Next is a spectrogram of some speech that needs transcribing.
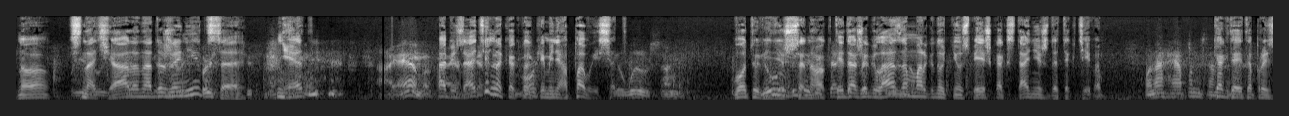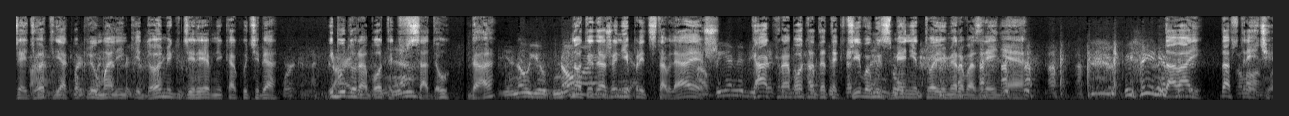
Но сначала надо жениться. Нет? Обязательно, как только меня повысят. Вот увидишь, сынок, ты даже глазом моргнуть не успеешь, как станешь детективом. Когда это произойдет, я куплю маленький домик в деревне, как у тебя, и буду работать в саду, да? Но ты даже не представляешь, как работа детективом изменит твое мировоззрение. Давай, до встречи.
